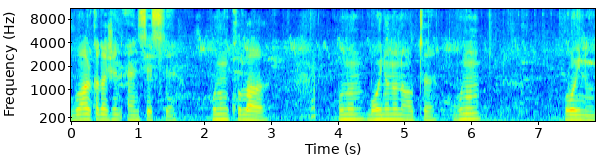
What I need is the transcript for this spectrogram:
bu arkadaşın ensesi, bunun kulağı, bunun boynunun altı, bunun boynu.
